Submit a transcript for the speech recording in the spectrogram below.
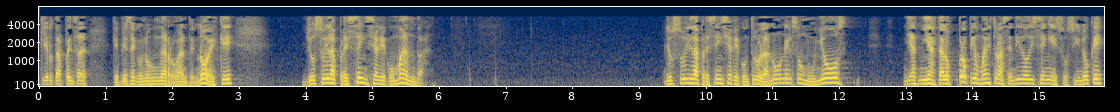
quiero estar pensando que piensen que uno es un arrogante, no, es que yo soy la presencia que comanda. Yo soy la presencia que controla, no Nelson Muñoz, ni hasta los propios maestros ascendidos dicen eso, sino que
